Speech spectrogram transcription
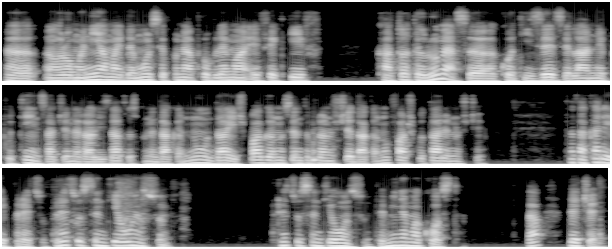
Uh, în România mai de mult se punea problema efectiv ca toată lumea să cotizeze la neputința generalizată, spune dacă nu dai șpagă, nu se întâmplă nu știu ce, dacă nu faci cu tare, nu știu ce. Tata, care e prețul? Prețul sunt eu însumi. Prețul sunt eu însumi. Pe mine mă costă. Da? De ce?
